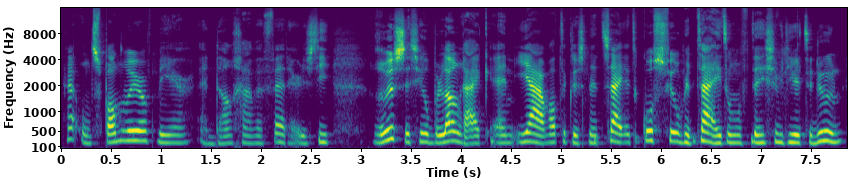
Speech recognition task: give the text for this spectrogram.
Hè, ontspan weer wat meer. En dan gaan we verder. Dus die rust is heel belangrijk. En ja, wat ik dus net zei, het kost veel meer tijd om op deze manier te doen.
